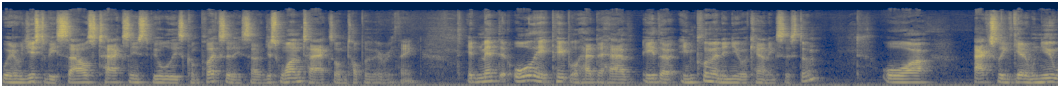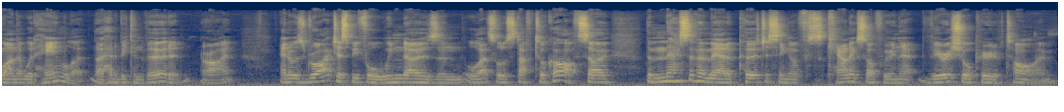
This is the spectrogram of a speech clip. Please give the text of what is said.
Where it used to be sales tax and used to be all these complexities, so just one tax on top of everything it meant that all the people had to have either implement a new accounting system or actually get a new one that would handle it. They had to be converted, right? And it was right just before Windows and all that sort of stuff took off. So the massive amount of purchasing of accounting software in that very short period of time,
